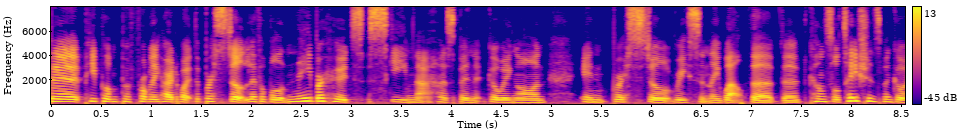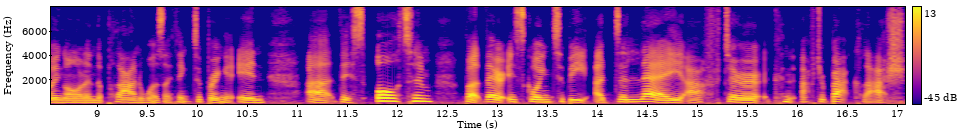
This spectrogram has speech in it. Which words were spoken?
the people have probably heard about the Bristol Livable Neighbourhoods scheme that has been going on in Bristol recently. Well, the the consultation's been going on, and the plan was, I think, to bring it in uh, this autumn. But there is going to be a delay after after backlash.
